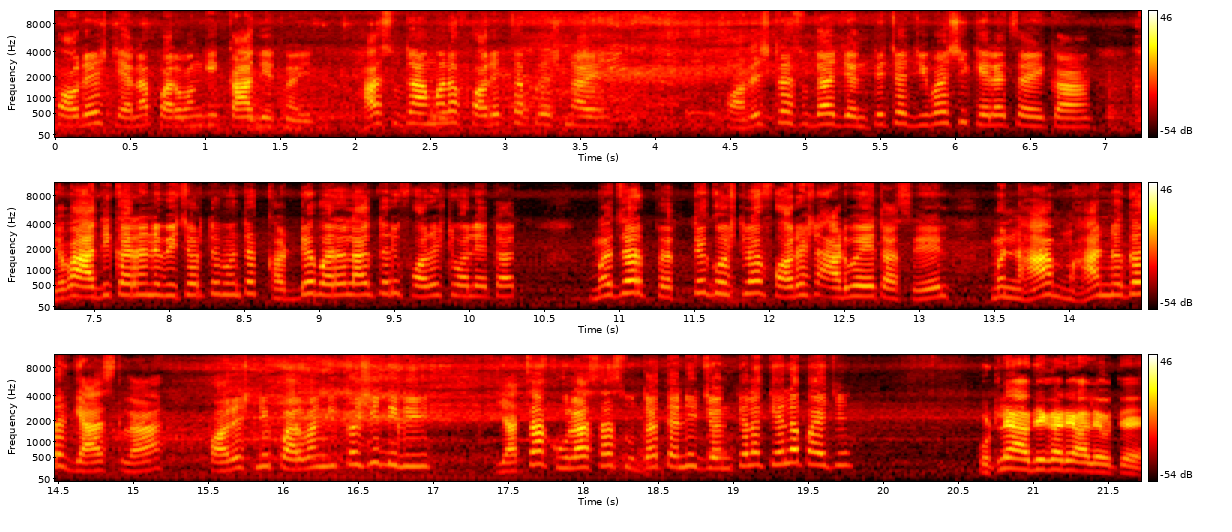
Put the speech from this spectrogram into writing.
फॉरेस्ट यांना परवानगी का देत नाही? हा सुद्धा आम्हाला फॉरेस्टचा प्रश्न आहे. फॉरेस्टला सुद्धा जनतेच्या जीवाशी खेळायचं आहे का? जेव्हा अधिकाऱ्यांना विचारतो म्हणतो खड्डे भरायला आले तरी फॉरेस्टवाले येतात. मग जर प्रत्येक गोष्टीला फॉरेस्ट आडवं येत असेल मग हा महानगर गॅसला फॉरेस्टनी परवानगी कशी दिली? याचा खुलासा सुद्धा त्यांनी जनतेला केला पाहिजे. कुठले अधिकारी आले होते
